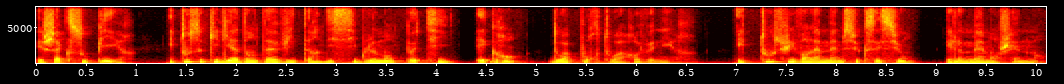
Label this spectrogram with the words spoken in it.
et chaque soupir, et tout ce qu'il y a dans ta vie d'indiciblement petit et grand doit pour toi revenir. Et tout suivant la même succession et le même enchaînement.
